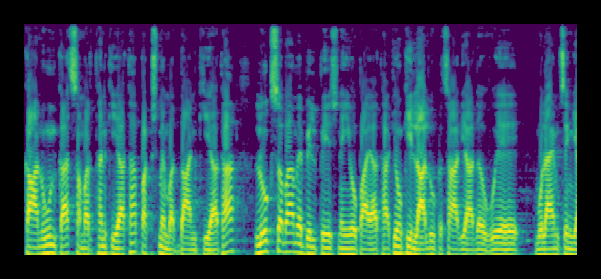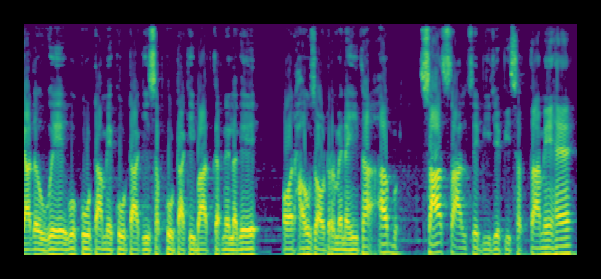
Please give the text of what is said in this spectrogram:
कानून का समर्थन किया था, पक्ष में मतदान किया था। लोकसभा में बिल पेश नहीं हो पाया था क्योंकि लालू प्रसाद यादव हुए, मुलायम सिंह यादव हुए, वो कोटा में कोटा की, सब कोटा की बात करने लगे और हाउस ऑर्डर में नहीं था। अब सात साल से बीजेपी सत्ता में है।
